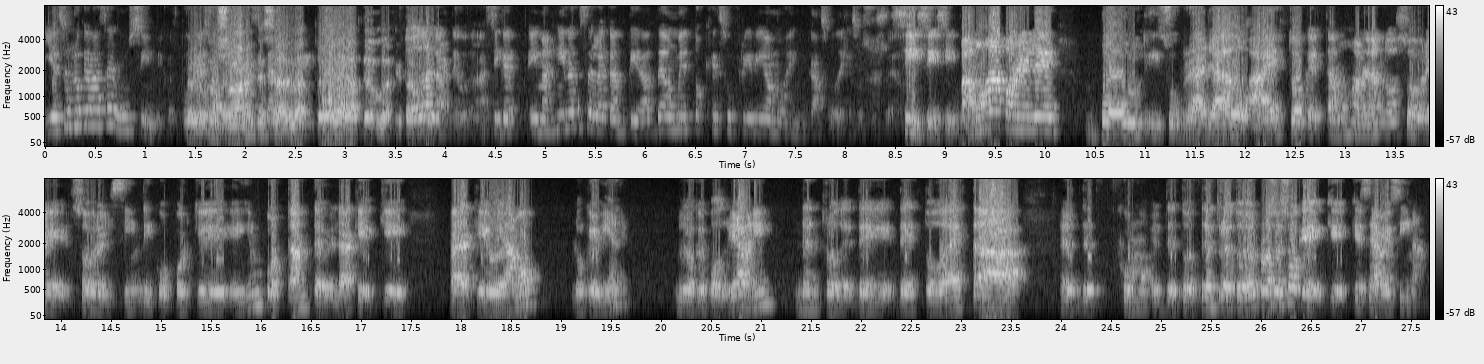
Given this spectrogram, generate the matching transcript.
Y eso es lo que va a hacer un síndico. Por Pero eso no solamente salva todas las deudas que todas las deudas. Así que imagínense la cantidad de aumentos que sufriríamos en caso de que eso suceda. Sí, sí, sí. Vamos a ponerle bold y subrayado a esto que estamos hablando sobre, sobre el síndico, porque es importante, ¿verdad? Que, que para que veamos lo que viene, lo que podría venir dentro de, de, de toda esta, eh, de- como de to- dentro de todo el proceso que, que, que se avecina.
